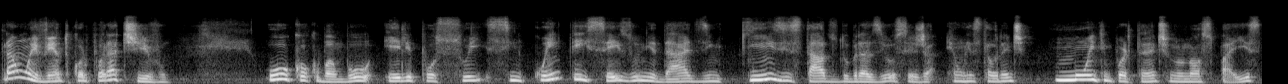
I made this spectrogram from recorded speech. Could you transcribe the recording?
para um evento corporativo. O Coco Bambu, ele possui 56 unidades em 15 estados do Brasil, ou seja, é um restaurante muito importante no nosso país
